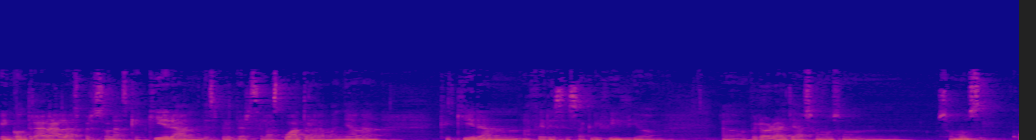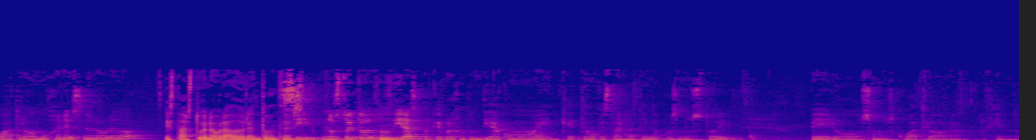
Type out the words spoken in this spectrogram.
encontrar a las personas que quieran despertarse a las 4 de la mañana, que quieran hacer ese sacrificio. Ah, pero ahora ya somos un, somos cuatro mujeres en el obrador. ¿Estás tú en Obrador entonces? Sí, no estoy todos Mm. los días porque, por ejemplo, un día como hoy que tengo que estar en la tienda, pues no estoy. Pero somos cuatro ahora haciendo,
